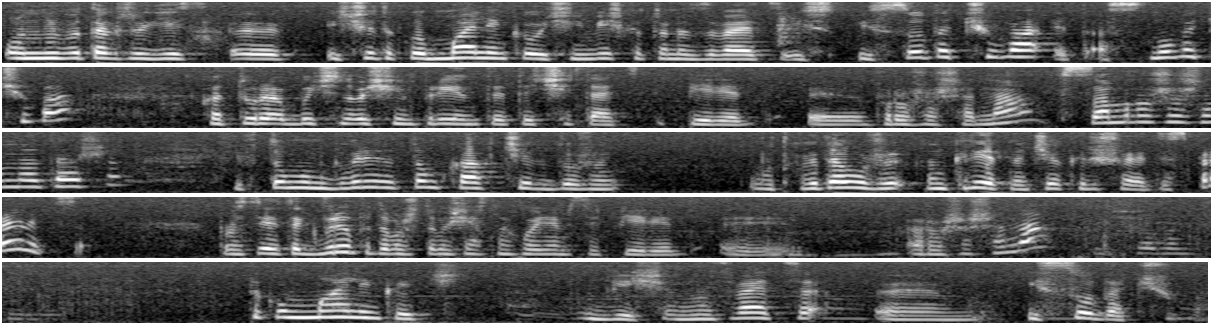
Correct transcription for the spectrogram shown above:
у него также есть э, еще такая маленькая очень вещь, которая называется ис- Исода чува, это основа чува, которую обычно очень принято это читать перед э, в Рошашана, в сам Рошашана даже. И в том он говорит о том, как человек должен, вот когда уже конкретно человек решает исправиться, просто я это говорю, потому что мы сейчас находимся перед э, Рошашана, такая маленькая вещь, она называется э, Исода чува.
